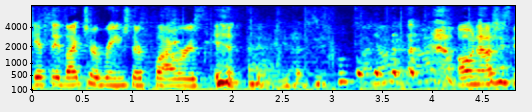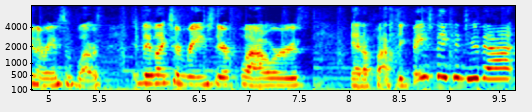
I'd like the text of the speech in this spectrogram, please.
if they'd like to arrange their flowers in. I didn't mean to do I know, it's fine. Oh, now she's gonna arrange some flowers. If they'd like to arrange their flowers in a plastic vase, they can do that.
